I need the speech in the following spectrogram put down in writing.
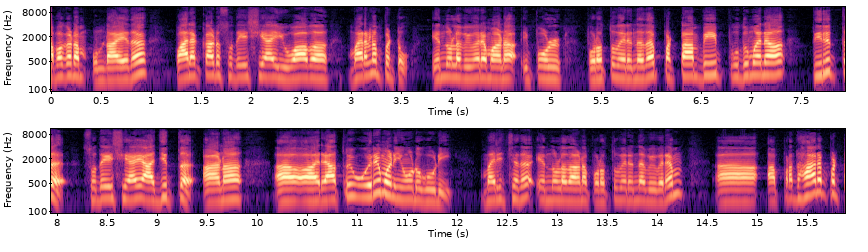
അപകടം ഉണ്ടായത്. പാലക്കാട് സ്വദേശിയായ യുവാവ് മരണപ്പെട്ടു എന്നുള്ള വിവരമാണ് ഇപ്പോൾ പുറത്തു വരുന്നത്. പട്ടാമ്പി പുതുമന തിരുത്ത് സ്വദേശിയായ അജിത്ത് ആണ് രാത്രി ഒരു മണിയോടുകൂടി മരിച്ചത് എന്നുള്ളതാണ് പുറത്തു വരുന്ന വിവരം. പ്രധാനപ്പെട്ട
